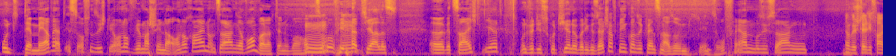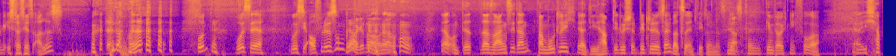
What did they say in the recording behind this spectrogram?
Und der Mehrwert ist offensichtlich auch noch, wir marschieren da auch noch rein und sagen, ja, wollen wir das denn überhaupt mhm. so, wie mhm. das hier alles äh, gezeigt wird. Und wir diskutieren über die gesellschaftlichen Konsequenzen. Also in, insofern muss ich sagen. Ja, wir stellen die Frage, ist das jetzt alles? und wo ist, der, wo ist die Auflösung? Ja, genau. Ja. Ja, und da sagen sie dann vermutlich, ja, die habt ihr bitte selber zu entwickeln. Das, ja. das geben wir euch nicht vor. Ja, ich habe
